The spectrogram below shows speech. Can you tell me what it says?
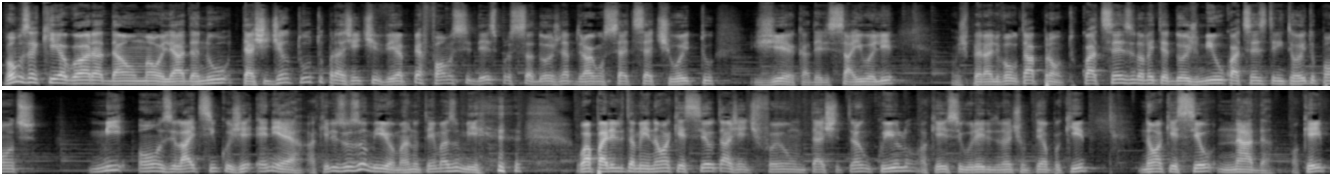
Vamos aqui agora dar uma olhada no teste de Antutu para a gente ver a performance desse processador Snapdragon 778G. Cadê ele? Saiu ali. Vamos esperar ele voltar. Pronto. 492.438 pontos. Mi 11 Lite 5G NE. Aqui eles usam Mi, mas não tem mais o Mi. o aparelho também não aqueceu, tá, gente? Foi um teste tranquilo, ok? Segurei ele durante um tempo aqui. Não aqueceu nada, ok?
